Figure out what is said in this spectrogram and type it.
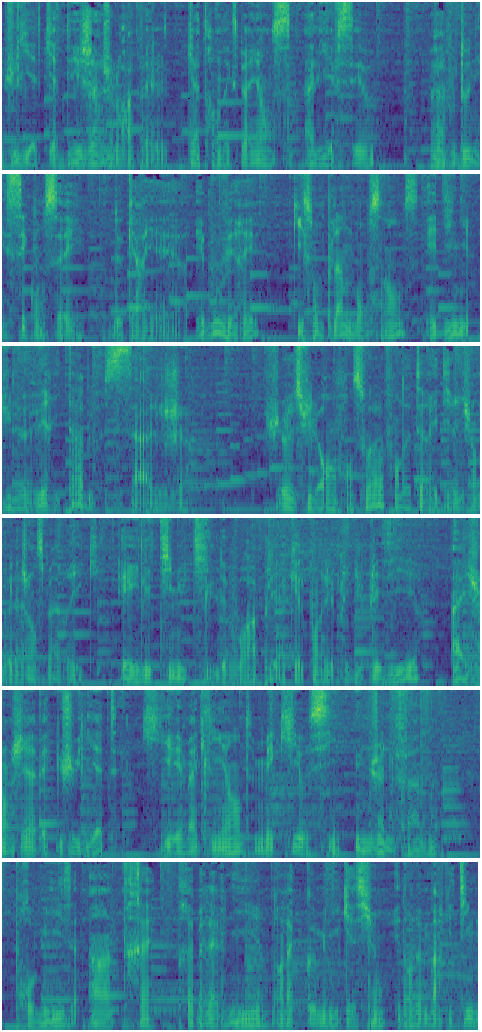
Juliette, qui a déjà, je le rappelle, 4 ans d'expérience à l'IFCE, va vous donner ses conseils de carrière et vous verrez qu'ils sont pleins de bon sens et dignes d'une véritable sage. Je suis Laurent François, fondateur et dirigeant de l'agence Maverick, et il est inutile de vous rappeler à quel point j'ai pris du plaisir à échanger avec Juliette, qui est ma cliente, mais qui est aussi une jeune femme promise à un très très bel avenir dans la communication et dans le marketing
